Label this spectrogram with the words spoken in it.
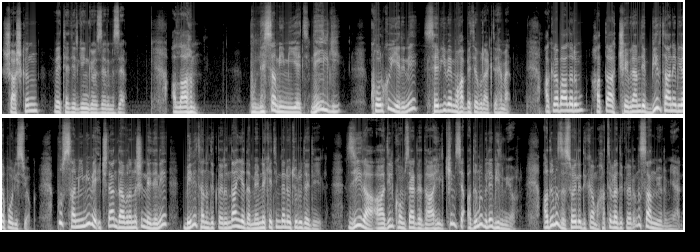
Şaşkın ve tedirgin gözlerimize. Allah'ım bu ne samimiyet, ne ilgi. Korku yerini sevgi ve muhabbete bıraktı hemen. Akrabalarım hatta çevremde bir tane bile polis yok. Bu samimi ve içten davranışın nedeni beni tanıdıklarından ya da memleketimden ötürü de değil. Zira adil komiser de dahil kimse adımı bile bilmiyor. Adımızı söyledik ama hatırladıklarını sanmıyorum yani.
